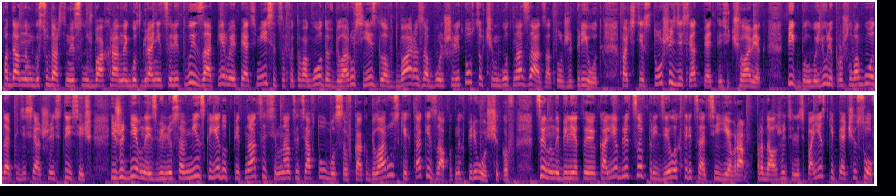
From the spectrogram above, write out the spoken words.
По данным Государственной службы охраны госграницы Литвы, за первые пять месяцев этого года в Беларусь ездило в два раза больше литовцев, чем год назад за тот же период – почти 165 тысяч человек. Пик был в июле прошлого года – 56 тысяч. Ежедневно из Вильнюса в Минск едут 15-17 автобусов, как белорусских, так и западных перевозчиков. Цены на билеты колеблются в пределах 30 евро. Продолжительность поездки 5 часов.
